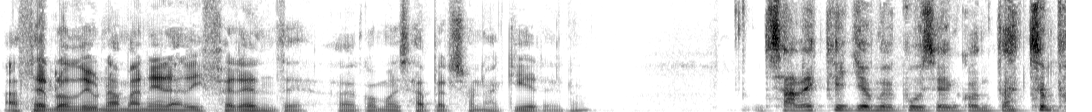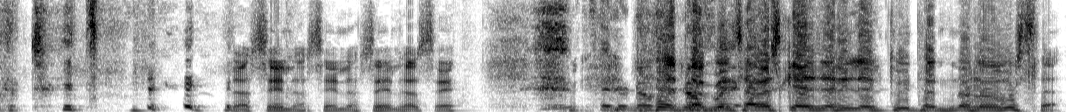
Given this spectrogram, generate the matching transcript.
hacerlo de una manera diferente a como esa persona quiere, ¿no? Sabes que yo me puse en contacto por Twitter. lo sé, lo sé, lo sé, lo sé. Pero no, También sabes que el de Twitter no lo usa.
